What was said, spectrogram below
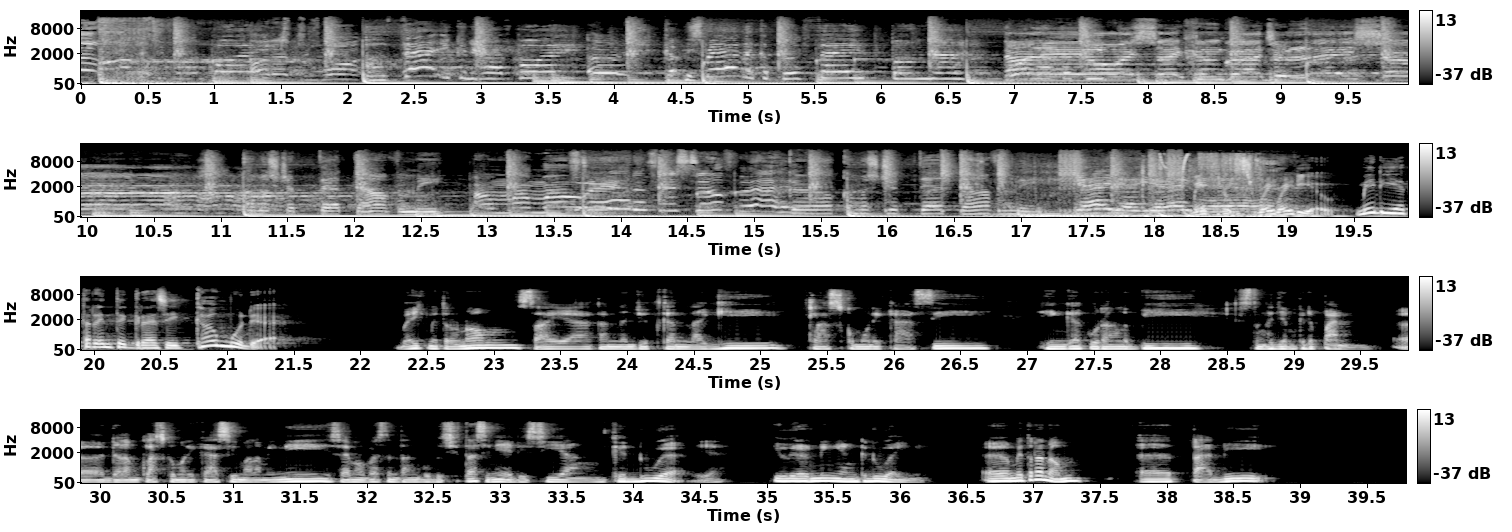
All that you can have, boy. Got me spread like a buffet. Yeah, yeah, yeah, yeah. Metrums Radio. Media terintegrasi kaum muda. Baik metronom, saya akan lanjutkan lagi kelas komunikasi hingga kurang lebih setengah jam ke depan. Eh, dalam kelas komunikasi malam ini saya membahas tentang publisitas ini edisi yang kedua ya, e-learning yang kedua ini. Eh, metronom, eh, tadi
